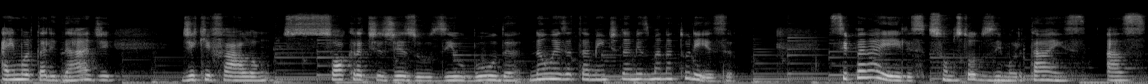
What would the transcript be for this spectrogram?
A imortalidade de que falam Sócrates, Jesus e o Buda não é exatamente da mesma natureza. Se para eles somos todos imortais, as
